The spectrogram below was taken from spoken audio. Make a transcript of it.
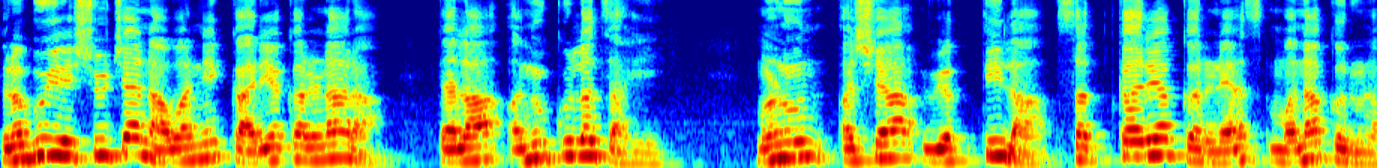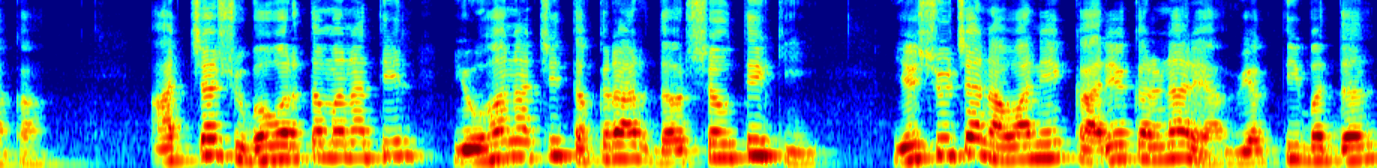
प्रभू येशूच्या नावाने कार्य करणारा त्याला अनुकूलच आहे. म्हणून अशा व्यक्तीला सत्कार्य करण्यास मना करू नका. आजच्या शुभवर्तमानातील योहानाची तक्रार दर्शवते की येशूच्या नावाने कार्य करणाऱ्या व्यक्तीबद्दल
